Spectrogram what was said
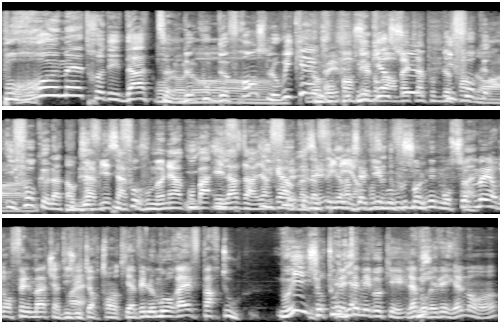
pour remettre des dates Oh là de. Coupe de France le week-end. Mais vous pensez qu'on bien sûr, la Coupe de il faut France que, Non, il faut que la Coupe de Xavier, ça- il faut- vous menez un combat, il- hélas, derrière garde, c'est fini, hein. Xavier, française vous vous souvenez de mon sommaire dont on fait le match à 18h30 Il y avait le mot rêve partout. Oui, Sur tous eh les bien, thèmes évoqués. Là, vous mais- rêvez également. Hein.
